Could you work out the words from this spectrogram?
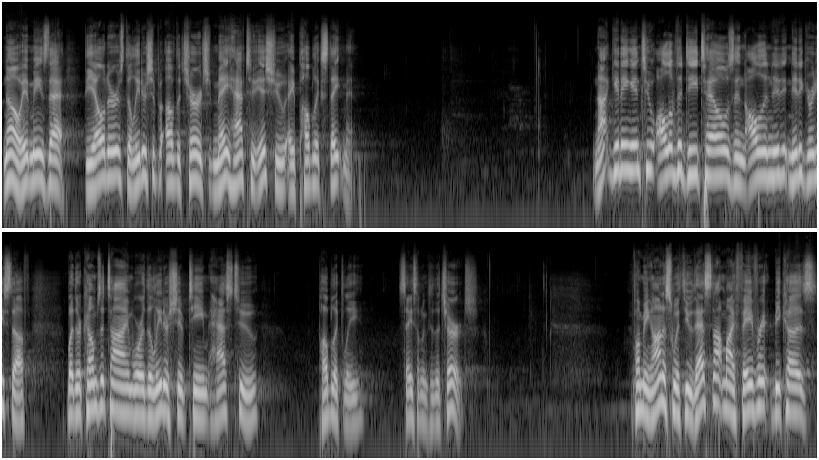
No, it means that the elders, the leadership of the church may have to issue a public statement. Not getting into all of the details and all the nitty gritty stuff, but there comes a time where the leadership team has to publicly say something to the church. If I'm being honest with you, that's not my favorite because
